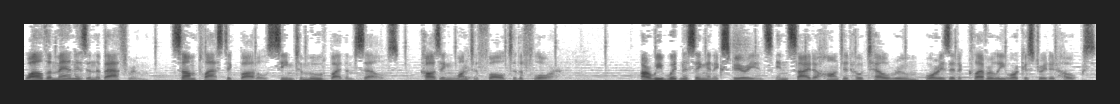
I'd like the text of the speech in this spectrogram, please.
While the man is in the bathroom, some plastic bottles seem to move by themselves, causing one to fall to the floor. Are we witnessing an experience inside a haunted hotel room or is it a cleverly orchestrated hoax?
